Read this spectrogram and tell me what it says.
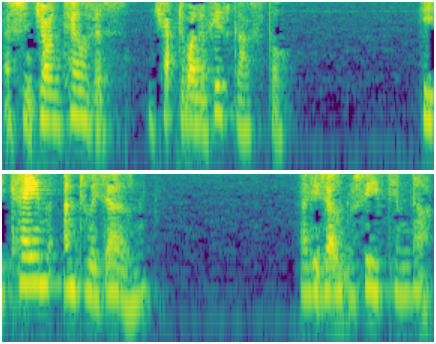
As St. John tells us in chapter 1 of his Gospel, he came unto his own, and his own received him not.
